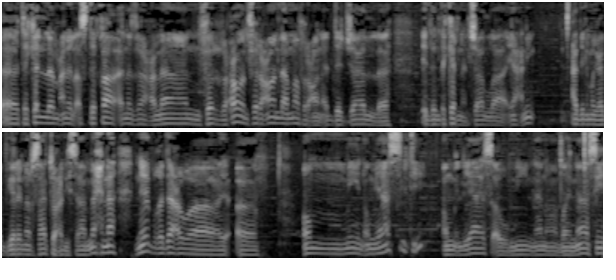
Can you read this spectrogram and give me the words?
آه تكلم عن الأصدقاء. أنا زعلان. فرعون فرعون. لا ما فرعون الدجال. آه إذا ذكرنا إن شاء الله. يعني عاد اللي ما قد قرينا رسالته عاد يسامحنا. نبغى دعوة آه أم مين؟ أم ياس انت أم الياس أو مين؟ أنا والله ناسي.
